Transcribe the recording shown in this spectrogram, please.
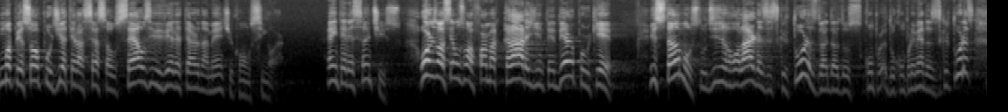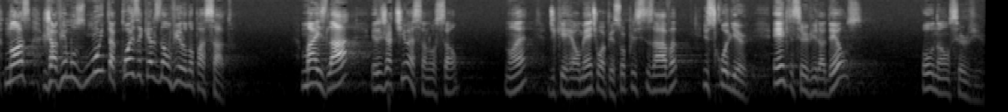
uma pessoa podia ter acesso aos céus e viver eternamente com o Senhor. É interessante isso. Hoje nós temos uma forma clara de entender por quê estamos no desenrolar das Escrituras, do, do, do cumprimento das Escrituras, nós já vimos muita coisa que eles não viram no passado. Mas lá, eles já tinham essa noção, não é? De que realmente uma pessoa precisava escolher entre servir a Deus ou não servir.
